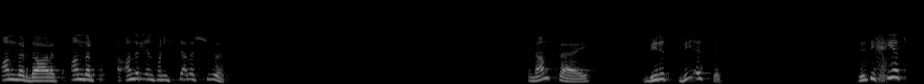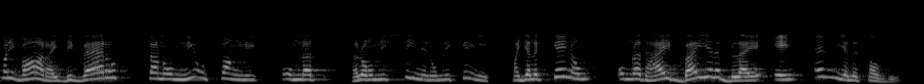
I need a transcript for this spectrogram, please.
ander daar is ander 'n ander een van dieselfde soort. En dan sê hy, wie dit wie is dit? Dis die gees van die waarheid. Die wêreld kan hom nie ontvang nie omdat hulle hom nie sien en hom nie ken nie, maar julle ken hom omdat hy by julle bly en in julle sal wees.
